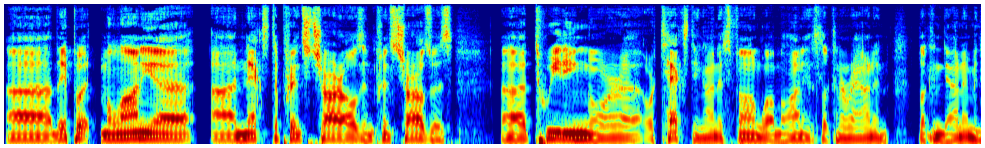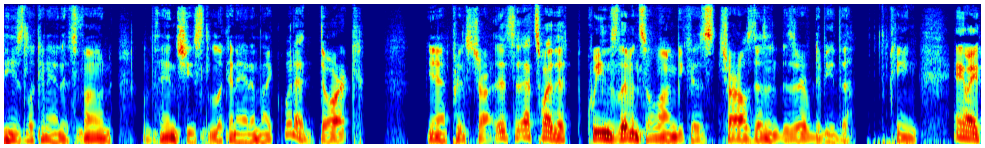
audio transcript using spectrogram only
uh, they put Melania uh, next to Prince Charles, and Prince Charles was uh, tweeting or uh, or texting on his phone while Melania's looking around and looking down at him, and he's looking at his phone, and she's looking at him like, "What a dork." Yeah, Prince Charles. That's, that's why the Queen's living so long because Charles doesn't deserve to be the king. Anyway,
